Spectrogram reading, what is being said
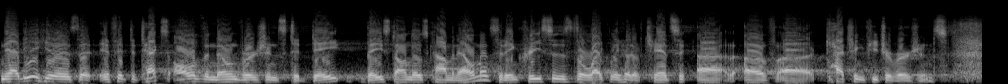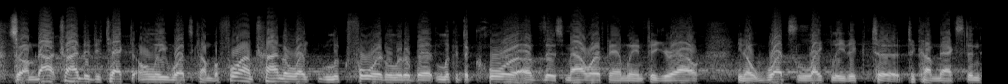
And the idea here is that if it detects all of the known versions to date based on those common elements, it increases the likelihood of chance uh, of uh, catching future versions. So I'm not trying to detect only what's come before. I'm trying to like look forward a little bit, look at the core of this malware family, and figure out you know what's likely to, to, to come next. And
